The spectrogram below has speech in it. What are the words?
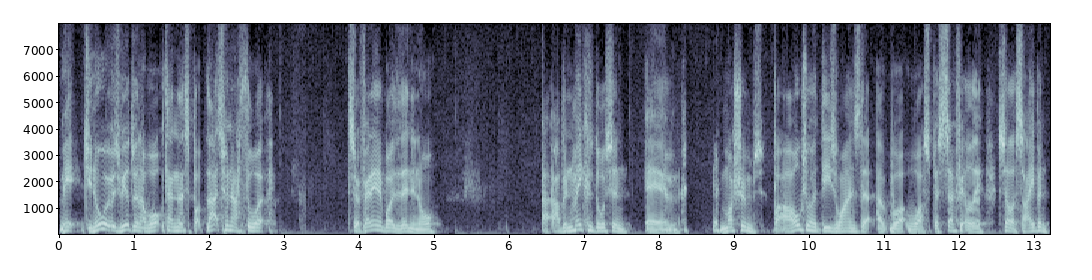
Mate, do you know what was weird when I walked in this? But that's when I thought. So if anybody didn't know, I, I've been microdosing um, mushrooms, but I also had these ones that uh, were, were specifically psilocybin.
